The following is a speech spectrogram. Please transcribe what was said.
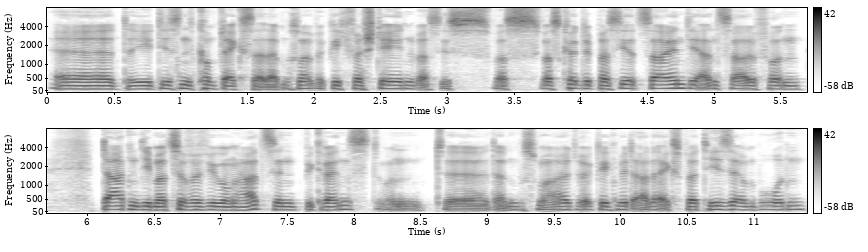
äh, die, die sind komplexer. Da muss man wirklich verstehen, was ist, was, was könnte passiert sein. Die Anzahl von Daten, die man zur Verfügung hat, sind begrenzt und äh, dann muss man halt wirklich mit aller Expertise am Boden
